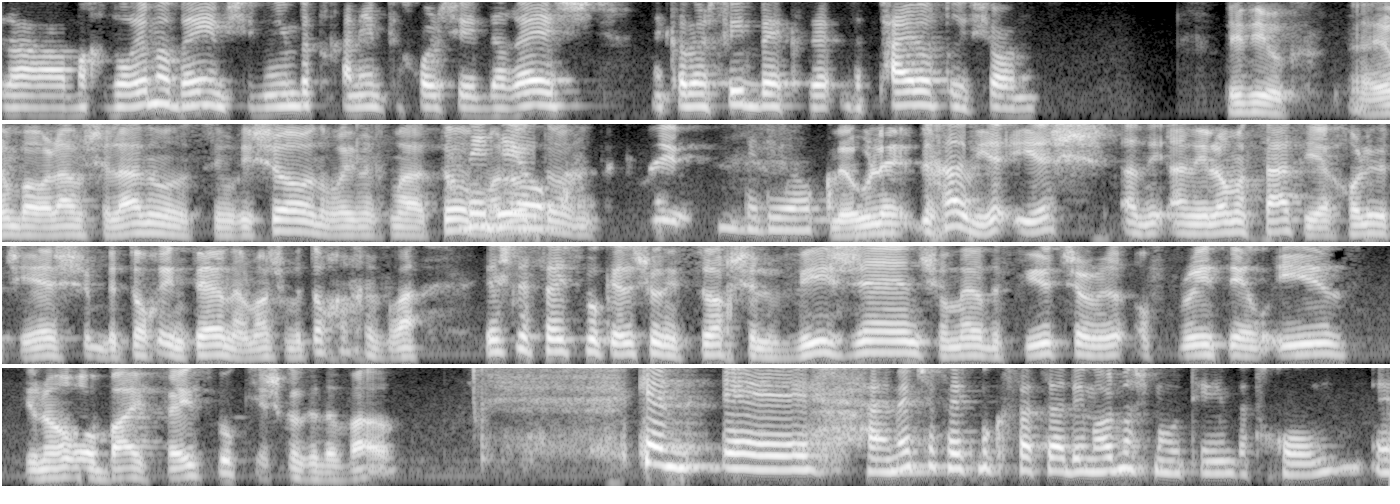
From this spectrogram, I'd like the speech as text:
למחזורים הבאים, שינויים בתכנים ככל שידרש, נקבל פידבק, זה, זה פיילוט ראשון. בדיוק, היום בעולם שלנו עושים ראשון, רואים איך מה טוב, בדיוק. מה לא טוב, מתקנים. בדיוק. מעולה. דרך אגב, יש, אני, אני לא מצאתי, יכול להיות שיש בתוך אינטרנל, משהו בתוך החברה, יש לפייסבוק איזשהו ניסוח של vision שאומר the future of retail is, you know, או by Facebook, יש כזה דבר? כן, אה, האמת שפייסבוק עושה צעדים מאוד משמעותיים בתחום, אה,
